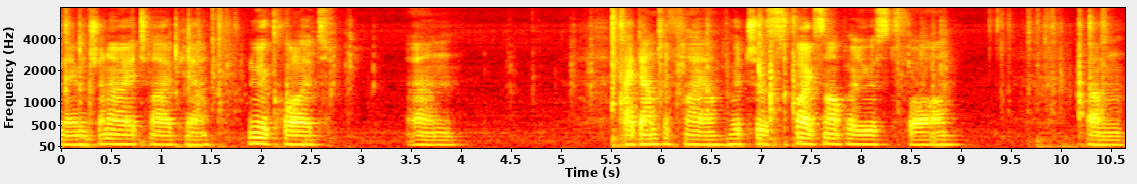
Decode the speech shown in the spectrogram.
name generator API. We'll call it an identifier, which is, for example, used for um,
